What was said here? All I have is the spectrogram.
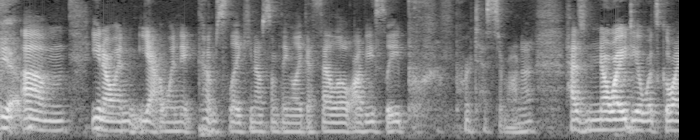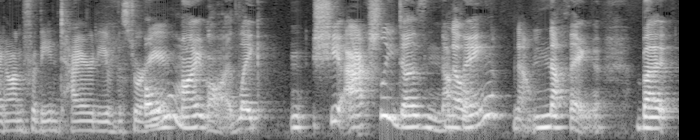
Yeah. Um, you know, and yeah, when it comes to like you know something like Othello, obviously. Poor Desdemona has no idea what's going on for the entirety of the story. Oh my god, like she actually does nothing. no. Nothing. But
